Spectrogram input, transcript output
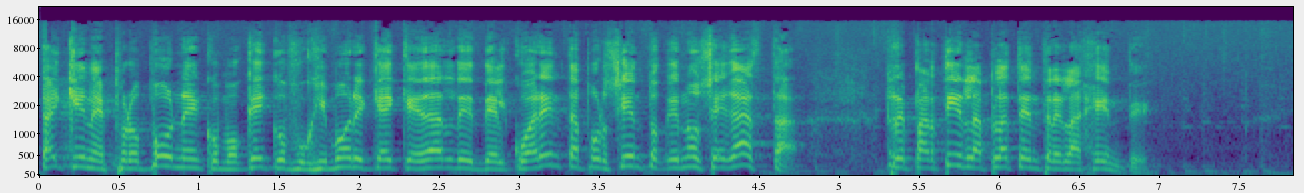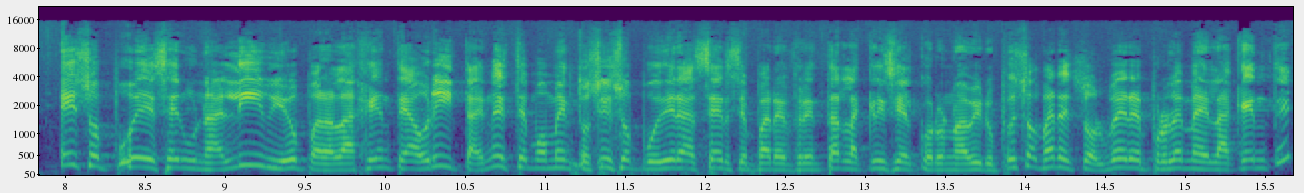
Hay quienes proponen, como Keiko Fujimori, que hay que darle del 40% que no se gasta, repartir la plata entre la gente. Eso puede ser un alivio para la gente ahorita, en este momento, si eso pudiera hacerse para enfrentar la crisis del coronavirus. ¿Pues eso va a resolver el problema de la gente?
